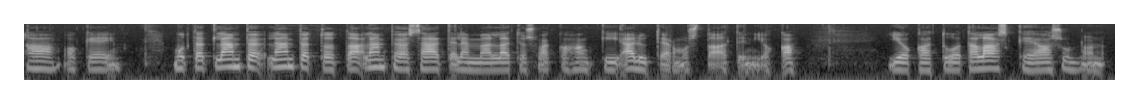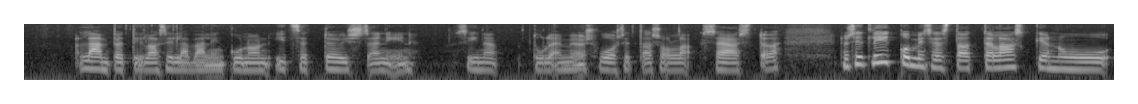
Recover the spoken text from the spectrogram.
Ah, okei. Okay. Mutta lämpö, lämpö, tota, lämpöä säätelemällä, että jos vaikka hankkii älytermostaatin, joka, joka tuota, laskee asunnon lämpötila sillä välin, kun on itse töissä, niin siinä tulee myös vuositasolla säästöä. No sitten liikkumisesta olette laskenut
